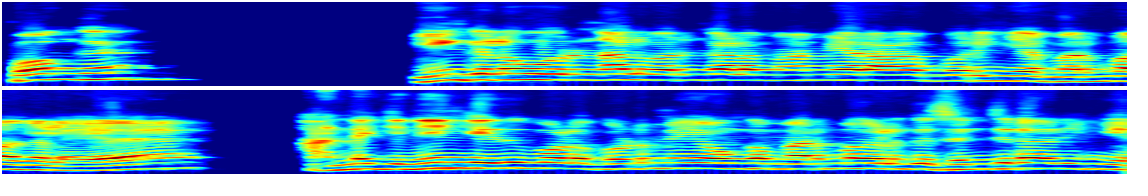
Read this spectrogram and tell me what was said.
போங்க. நீங்களும் ஒரு நாள் வருங்கால மாமியார் ஆக போறீங்க மருமகளே. அன்னைக்கு நீங்க இது போல கொடுமையை உங்க மருமகளுக்கு செஞ்சிடாதீங்க.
